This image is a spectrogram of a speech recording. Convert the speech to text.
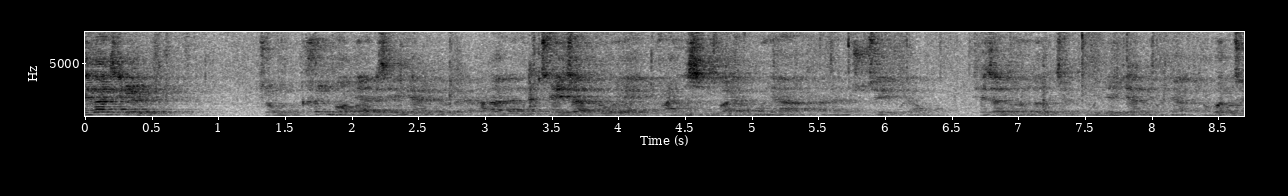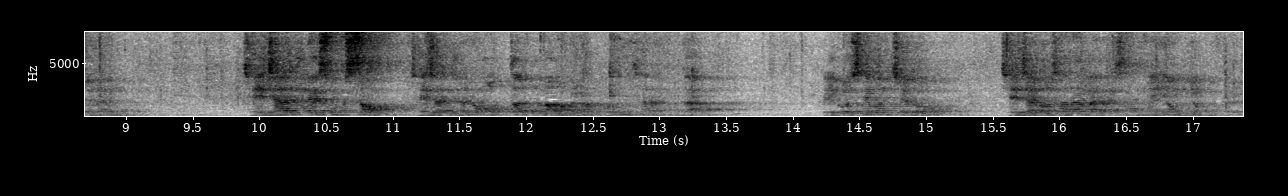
세 가지를 좀 큰 범위 안에서 얘기하려고 해요. 하나는 제자도의 관심 과연 뭐냐라는 주제이고요. 제자도는 도대체 뭘 얘기하는 거냐. 두 번째는 제자들의 속성, 제자들은 어떤 마음을 갖고 있는 사람인가. 그리고 세 번째로 제자로 살아가는 삶의 영역들.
